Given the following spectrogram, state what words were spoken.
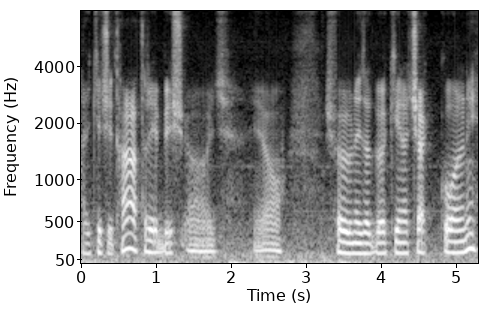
Egy kicsit hátrébb is, hogy jó. És felülnézetből kéne csekkolni.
